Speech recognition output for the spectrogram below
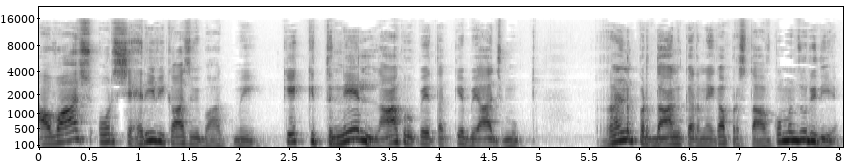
आवास और शहरी विकास विभाग में के कितने लाख रुपए तक के ब्याज मुक्त ऋण प्रदान करने का प्रस्ताव को मंजूरी दी है।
